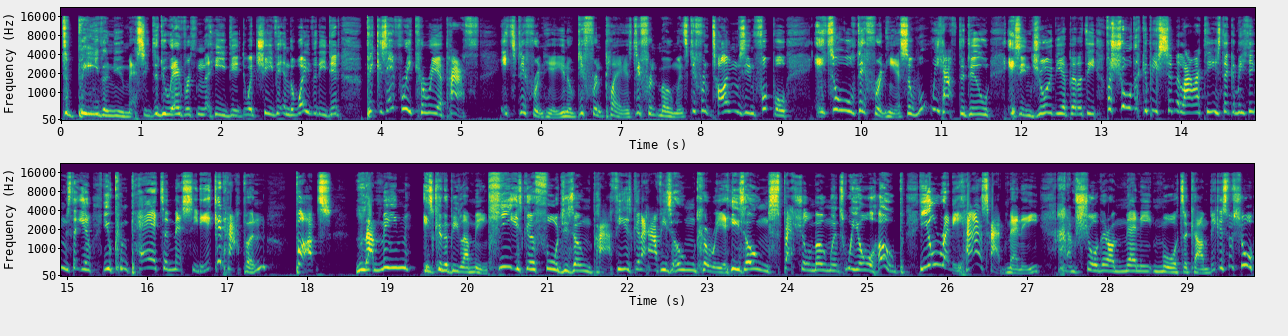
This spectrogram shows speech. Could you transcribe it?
to be the new Messi, to do everything that he did, to achieve it in the way that he did, because every career path, it's different here. You know, different players, different moments, different times in football. It's all different here. So what we have to do is enjoy the ability. For sure, there could be similarities. There can be things that, you know, you compare to Messi. It can happen, but Lamine is going to be Lamine. He is going to forge his own path. He is going to have his own career, his own special moments. We all hope. He already has had many, and I'm sure there are many more to come. Because for sure,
